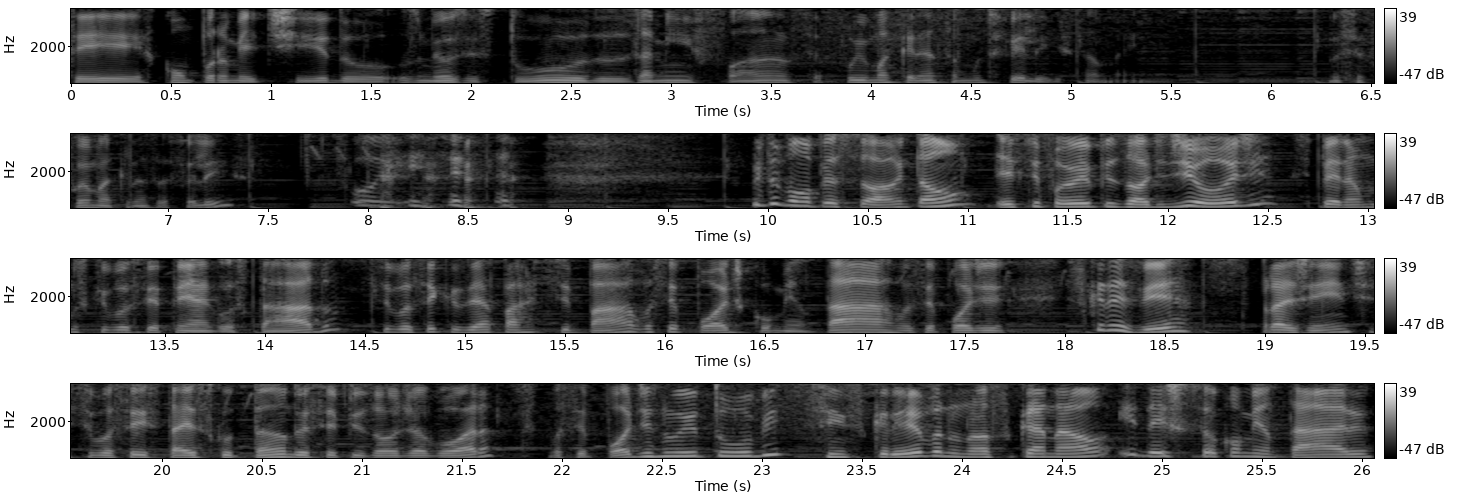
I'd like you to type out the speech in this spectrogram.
ter comprometido os meus estudos, a minha infância. Fui uma criança muito feliz também. Você foi uma criança feliz? Fui. Muito bom, pessoal. Então, esse foi o episódio de hoje. Esperamos que você tenha gostado. Se você quiser participar, você pode comentar, você pode escrever pra gente. Se você está escutando esse episódio agora, você pode ir no YouTube, se inscreva no nosso canal e deixe o seu comentário.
